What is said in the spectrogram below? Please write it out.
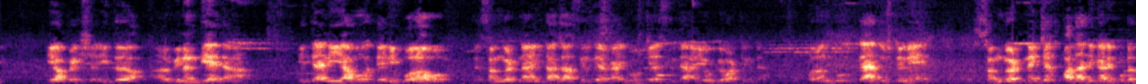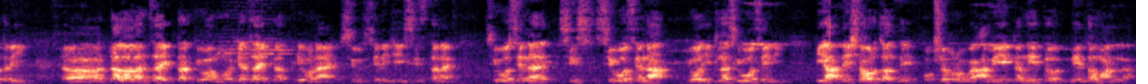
ही अपेक्षा इथं विनंती आहे त्यांना की त्यांनी यावं त्यांनी बोलावं ते संघटना हिताच्या असतील त्या काही गोष्टी असतील त्यांना योग्य वाटतील त्या. परंतु त्या दृष्टीने संघटनेचेच पदाधिकारी कुठंतरी दलालांचा ऐकतात किंवा मोर्चाचा ऐकतात हे नाही शिवसेनेची शिस्त नाही. शिवसेना शिवसेना किंवा इथला शिवसेनी ही आदेशावर चालते पक्षप्रमुख आम्ही एका नेत नेता मानला.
